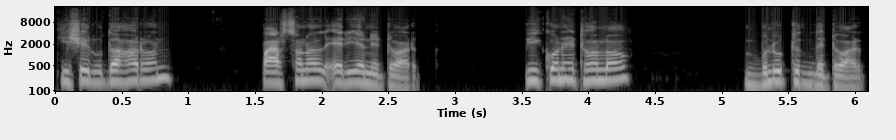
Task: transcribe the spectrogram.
কিসের উদাহরণ? Personal area network. পিকোনেট হল ব্লুটুথ নেটওয়ার্ক।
